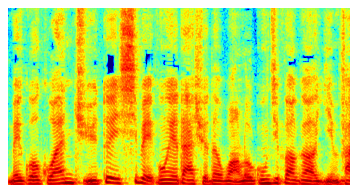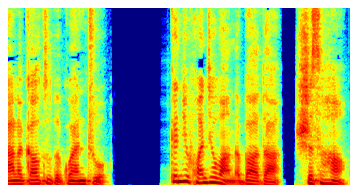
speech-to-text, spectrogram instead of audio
美国国安局对西北工业大学的网络攻击报告引发了高度的关注。根据环球网的报道，十四号，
